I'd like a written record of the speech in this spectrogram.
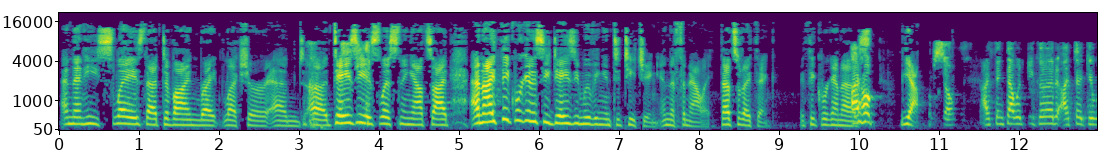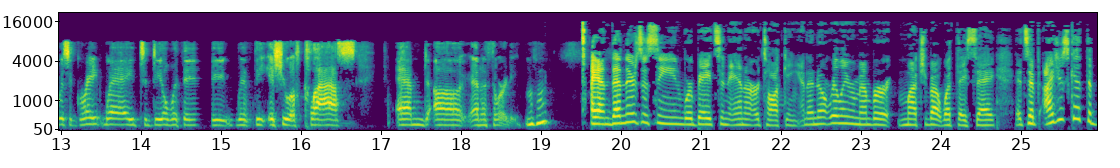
And then he slays that divine right lecture, and uh, Daisy is listening outside. And I think we're going to see Daisy moving into teaching in the finale. That's what I think. I think we're going to. I hope. Yeah. So I think that would be good. I think it was a great way to deal with the with the issue of class and uh, and authority. Mm-hmm. And then there's a scene where Bates and Anna are talking, and I don't really remember much about what they say, except I just get the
